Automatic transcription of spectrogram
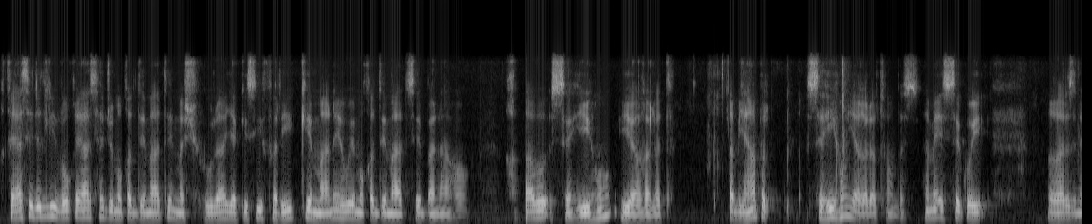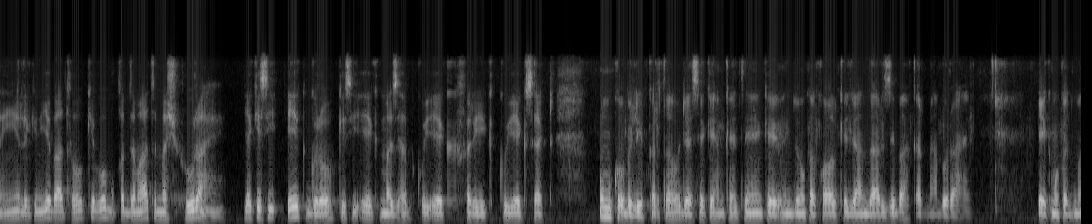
قیاس جدلی وہ قیاس ہے جو مقدمات مشہورہ یا کسی فریق کے مانے ہوئے مقدمات سے بنا ہو۔ خواہ وہ صحیح ہوں یا غلط؟ اب یہاں پر صحیح ہوں یا غلط ہوں؟ بس ہمیں اس سے کوئی غرض نہیں ہے، لیکن یہ بات ہو کہ وہ مقدمات مشہورہ ہیں۔ یا کسی ایک گروہ، کسی ایک مذہب، کوئی ایک فریق، کوئی ایک سیکٹ، ان کو بلیو کرتا ہو، جیسے کہ ہم کہتے ہیں کہ ہندوؤں کا قول کے جاندار ذبح کرنا برا ہے۔ ایک مقدمہ،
